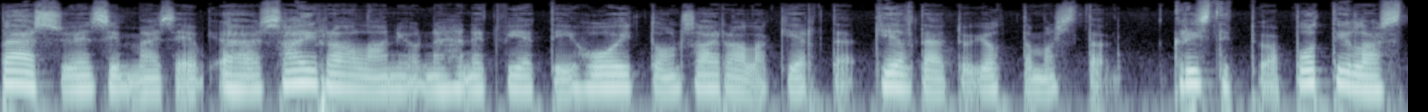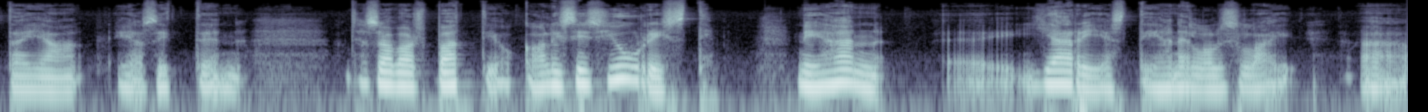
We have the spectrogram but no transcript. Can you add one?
päässyt ensimmäiseen ää, sairaalaan, jonne hänet vietiin hoitoon. Sairaala kiertä, kieltäytyi ottamasta kristittyä potilasta ja, ja sitten Savas Patti, joka oli siis juristi, niin hän järjesti, hänellä oli sellainen ää,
